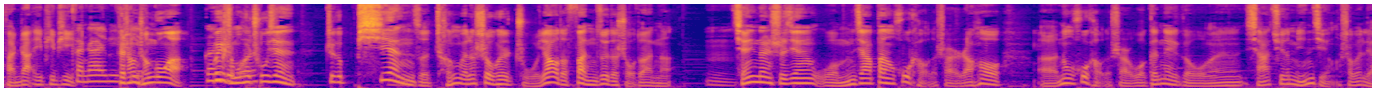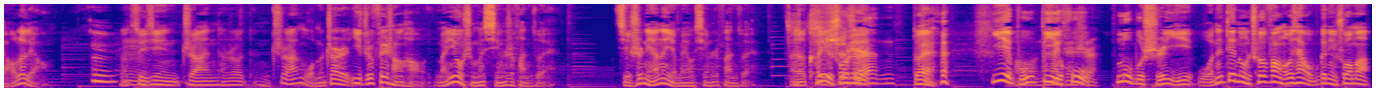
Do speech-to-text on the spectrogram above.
反诈 APP，、反诈 APP 非常成功啊。为什么会出现这个骗子成为了社会主要的犯罪的手段呢？嗯前一段时间我们家办户口的事儿，然后呃弄户口的事儿，我跟那个我们辖区的民警稍微聊了聊。嗯嗯最近治安，他说嗯治安我们这儿一直非常好，没有什么刑事犯罪，几十年了也没有刑事犯罪。呃，可以说是对，夜不闭户路不拾遗。我那电动车放楼下，我不跟你说吗？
